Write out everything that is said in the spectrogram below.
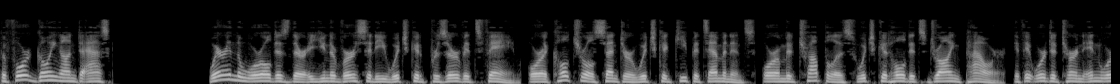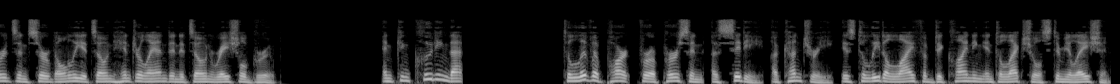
Before going on to ask, where in the world is there a university which could preserve its fame, or a cultural center which could keep its eminence, or a metropolis which could hold its drawing power, if it were to turn inwards and serve only its own hinterland and its own racial group? And concluding that to live apart, for a person, a city, a country, is to lead a life of declining intellectual stimulation.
